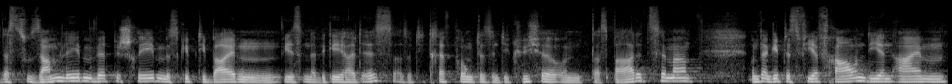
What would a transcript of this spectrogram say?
Das Zusammenleben wird beschrieben. Es gibt die beiden, wie es in der WG halt ist. Also die Treffpunkte sind die Küche und das Badezimmer. Und dann gibt es vier Frauen, die in einem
